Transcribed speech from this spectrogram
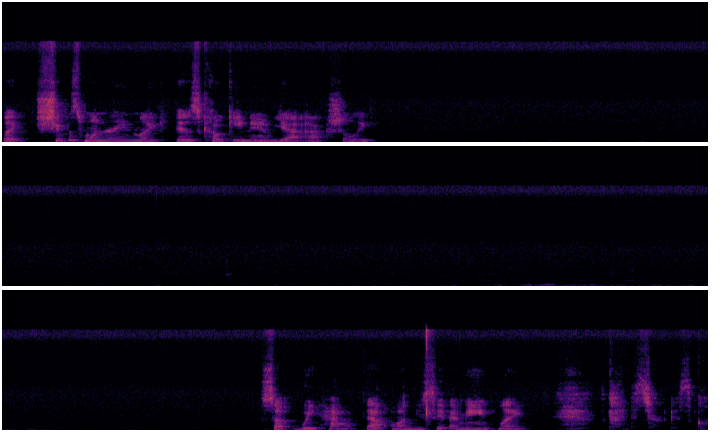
Like, she was wondering, like, is Kokie new? Yeah, actually. So we have that on. You see what I mean? Like, it's kind of circus clown.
